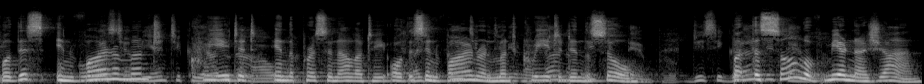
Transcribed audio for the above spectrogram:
For this environment created in the personality or this Mas o cântico de environment created in the soul. But the song of templo. Mirna Jan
